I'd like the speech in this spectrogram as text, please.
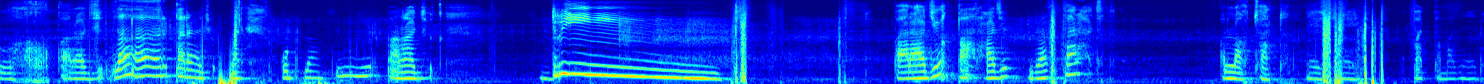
Oh, paracıklar, paracıklar. Kurtlansın bir paracık. Drink. Paracık, paracık, biraz paracık. Allah çarptı. Neyse neyse. Patlamaz neydi.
